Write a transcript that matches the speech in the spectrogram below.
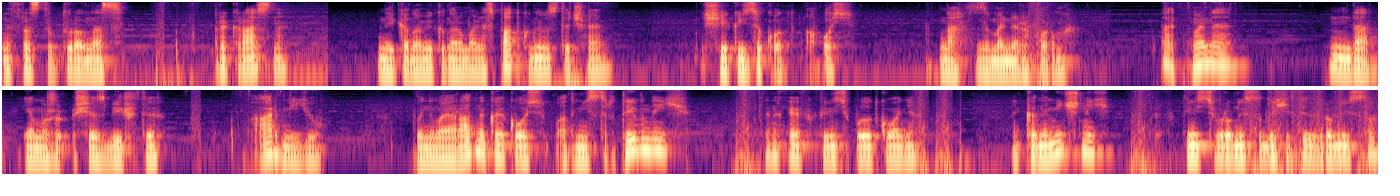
Інфраструктура в нас прекрасна. На економіку нормально спадку не вистачає. Ще якийсь закон. А ось. На, земельна реформа. Так, в мене. Да, я можу ще збільшити армію. Бо немає радника якогось. Адміністративний. Та нехай ефективність оподаткування. Економічний. Ефективність виробництва дохід від виробництва.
